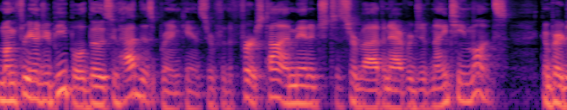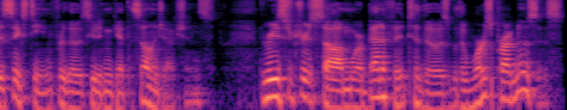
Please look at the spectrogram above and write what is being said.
Among 300 people, those who had this brain cancer for the first time managed to survive an average of 19 months, compared to 16 for those who didn't get the cell injections the researchers saw more benefit to those with a worse prognosis,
